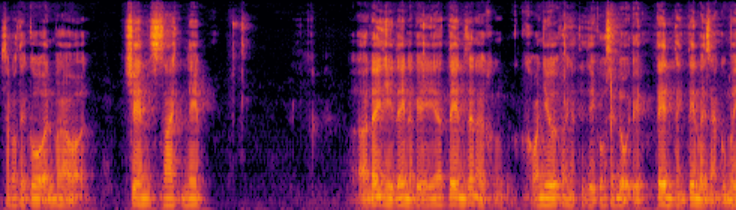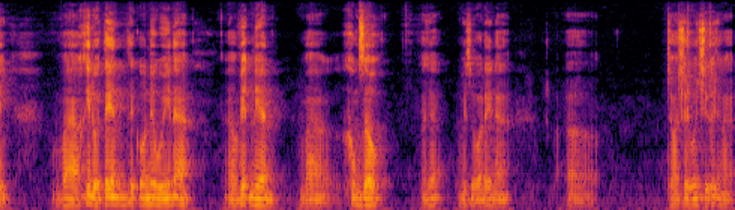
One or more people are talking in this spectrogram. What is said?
Sau đó thầy cô ấn vào change site name. Ở đây thì đây là cái tên rất là khó nhớ và thì thầy cô sẽ đổi cái tên thành tên bài giảng của mình. Và khi đổi tên thầy cô lưu ý là uh, viết liền và không dấu. Ví dụ ở đây là uh, trò chơi ô chữ chẳng hạn.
